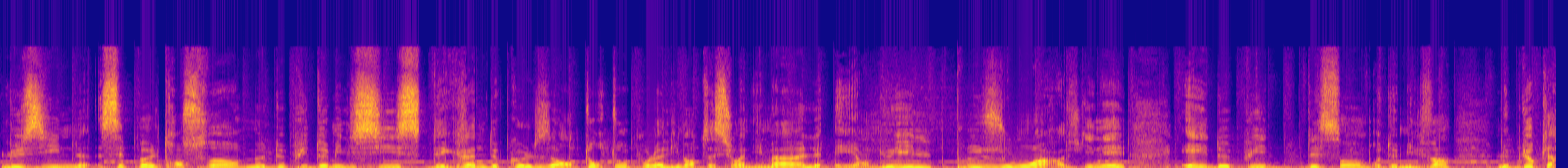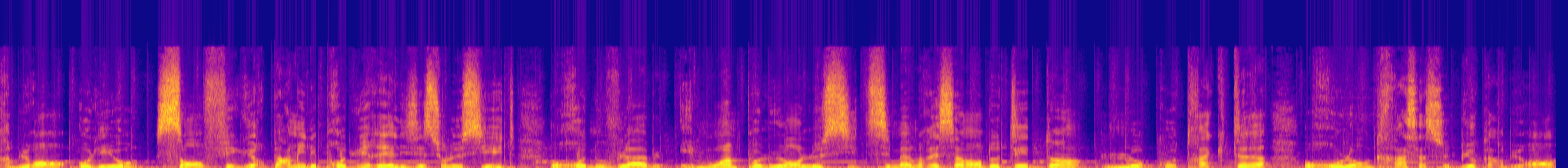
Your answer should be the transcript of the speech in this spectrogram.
l'usine Cepol transforme depuis 2006 des graines de colza en tourteaux pour l'alimentation animale et en huile plus ou moins raffinée. Et depuis décembre 2020, le biocarburant Oléo 100 figure parmi les produits réalisés sur le site. Renouvelable et moins polluant, le site s'est même récemment doté d'un locotracteur roulant grâce à ce biocarburant.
